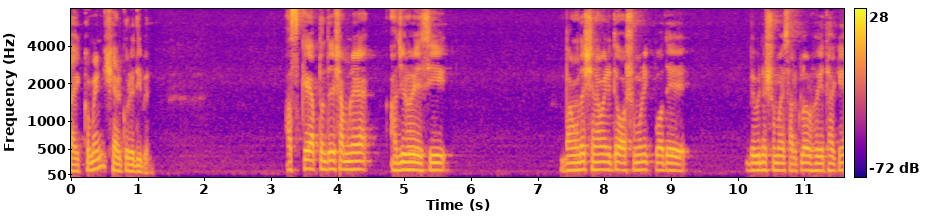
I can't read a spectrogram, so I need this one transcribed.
লাইক, কমেন্ট, শেয়ার করে দিবেন। আজকে আপনাদের সামনে হাজির হয়েছি বাংলাদেশ সেনাবাহিনীতে অসামরিক পদে বিভিন্ন সময় সার্কুলার হয়ে থাকে।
